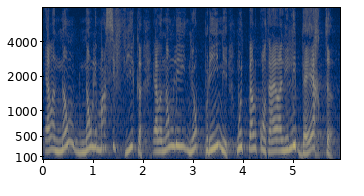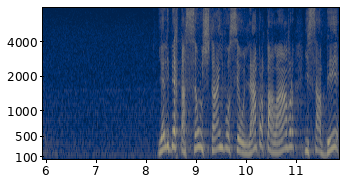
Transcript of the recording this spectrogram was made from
ela não, não lhe massifica, ela não lhe, lhe oprime, muito pelo contrário, ela lhe liberta. E a libertação está em você olhar para a palavra e saber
